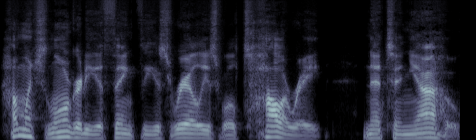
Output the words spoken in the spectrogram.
how much longer do you think the Israelis will tolerate Netanyahu?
